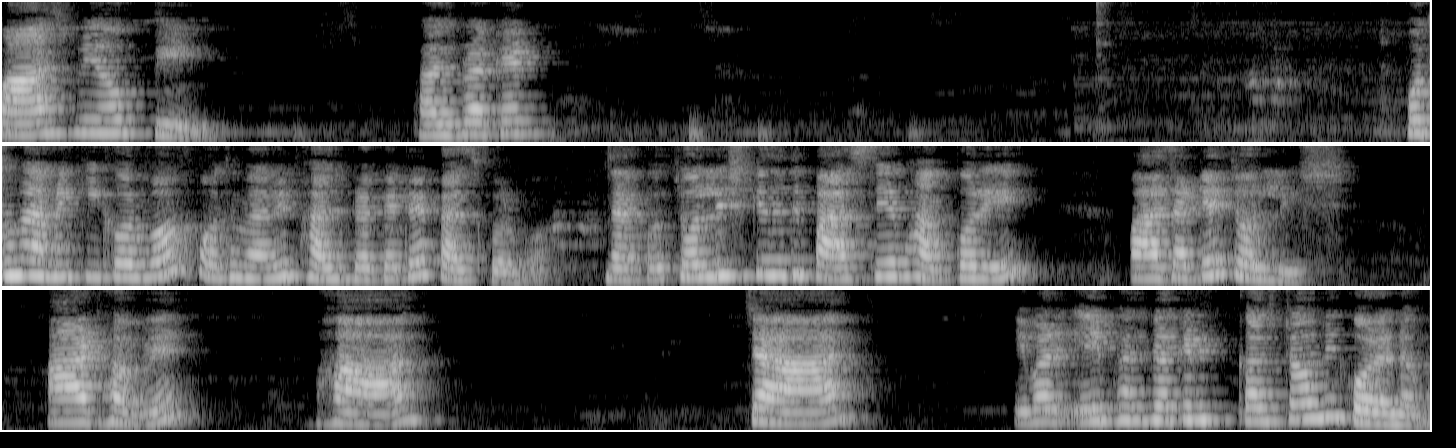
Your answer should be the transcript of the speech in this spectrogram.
পাঁচ বিয়োগ তিন। ফার্স্ট ব্র্যাকেট প্রথমে আমি কি করব? প্রথমে আমি ফার্স্ট ব্র্যাকেটের কাজ করব। দেখো, চল্লিশকে যদি পাঁচ দিয়ে ভাগ করি, পাঁচ আটে চল্লিশ। আট হবে। ভাগ চার এবার এই ফার্স্ট ব্র্যাকেটের কাজটাও আমি করে নেব।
